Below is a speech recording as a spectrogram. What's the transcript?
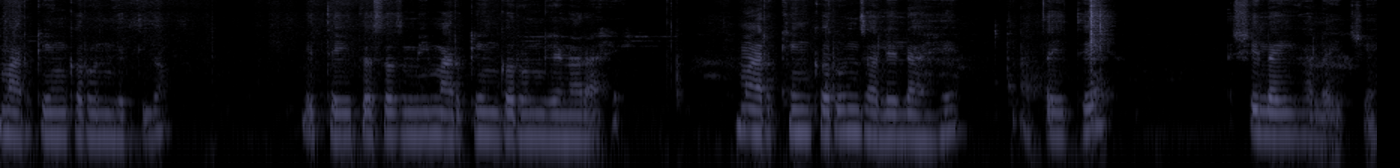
मार्किंग करून घेतलं. इथेही तसंच मी मार्किंग करून घेणार आहे. मार्किंग करून झालेलं आहे. आता इथे शिलाई घालायची.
